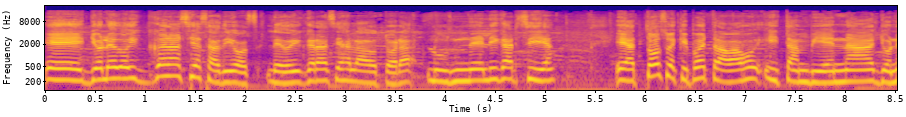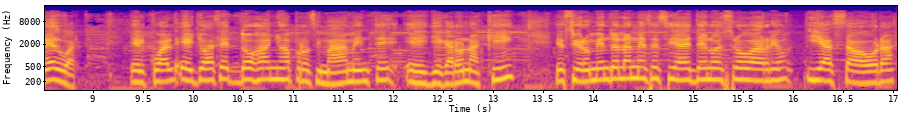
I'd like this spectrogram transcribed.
Eh, yo le doy gracias a Dios, le doy gracias a la doctora Luz Nelly García, a todo su equipo de trabajo y también a John Edward, el cual ellos hace dos años aproximadamente llegaron aquí, estuvieron viendo las necesidades de nuestro barrio y hasta ahora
